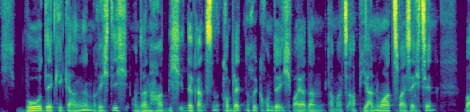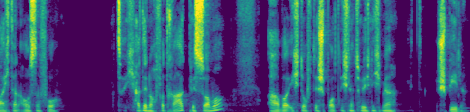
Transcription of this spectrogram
Ich wurde gegangen, richtig. Und dann habe ich in der ganzen kompletten Rückrunde, ich war ja dann damals ab Januar 2016, war ich dann außen vor. Also ich hatte noch Vertrag bis Sommer, aber ich durfte sportlich natürlich nicht mehr mitspielen.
